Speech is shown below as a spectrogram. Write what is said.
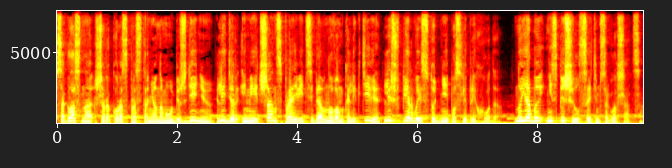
Согласно широко распространенному убеждению, лидер имеет шанс проявить себя в новом коллективе лишь в первые 100 дней после прихода. Но я бы не спешил с этим соглашаться.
